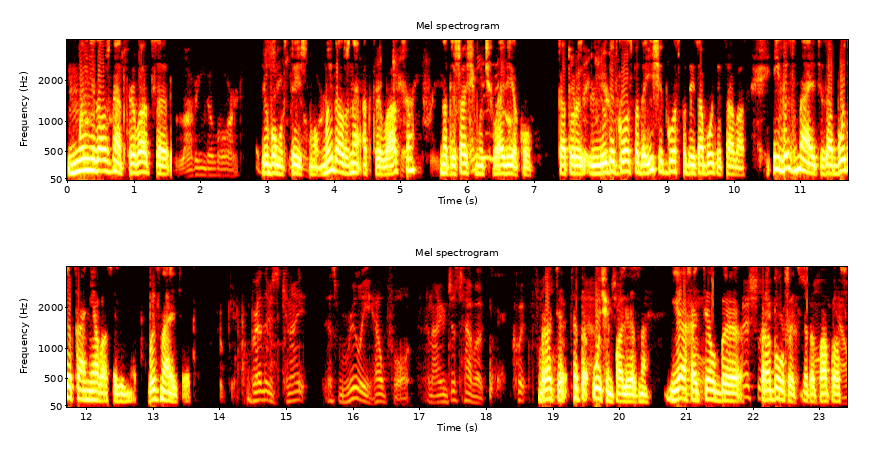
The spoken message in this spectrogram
Мы не должны открываться любому встречному. Мы должны открываться надлежащему человеку, который любит Господа, ищет Господа и заботится о вас. И вы знаете, заботятся они о вас или нет. Вы знаете это. Братья, это очень полезно. Я хотел бы продолжить этот вопрос.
